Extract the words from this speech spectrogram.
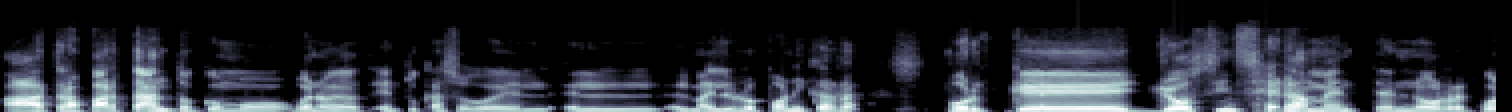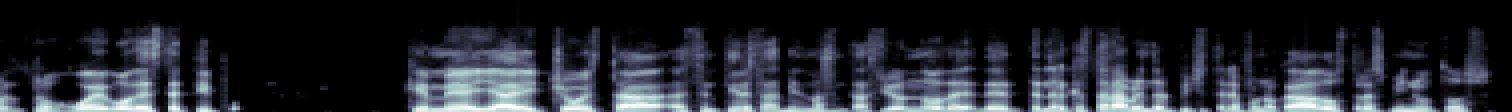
atrapar tanto como, bueno, en tu caso, el, el, My Little Pony, Carla? Porque yo sinceramente no recuerdo otro juego de este tipo que me haya hecho esta, sentir esta misma sensación, ¿no? De, de tener que estar abriendo el pinche teléfono cada dos, tres minutos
